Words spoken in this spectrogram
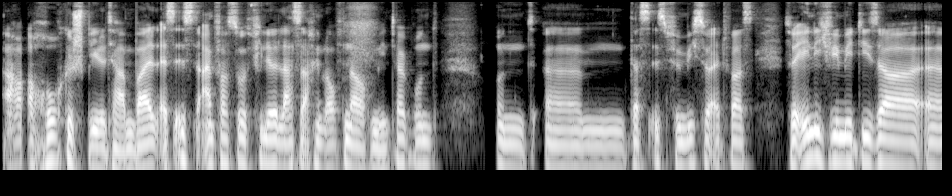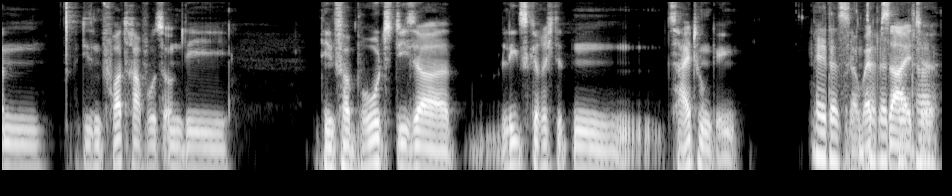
auch hochgespielt haben, weil es ist einfach so, viele Sachen laufen da auch im Hintergrund. Und ähm, das ist für mich so etwas, so ähnlich wie mit dieser ähm, diesem Vortrag, wo es um die, den Verbot dieser linksgerichteten Zeitung ging. Nee, das Oder Webseite.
